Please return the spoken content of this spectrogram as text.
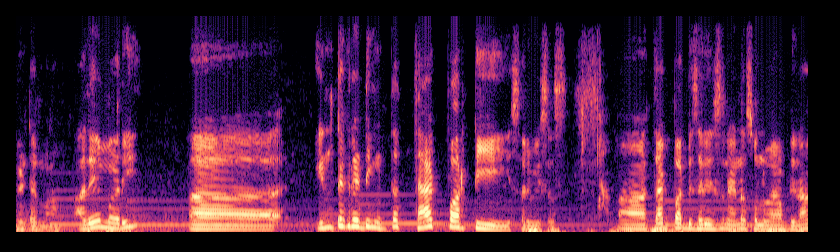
மெயின்டைன் பண்ணணும். அதே மாதிரி integrating with third party services third party service என்ன சொல்லுவேன் அப்படின்னா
